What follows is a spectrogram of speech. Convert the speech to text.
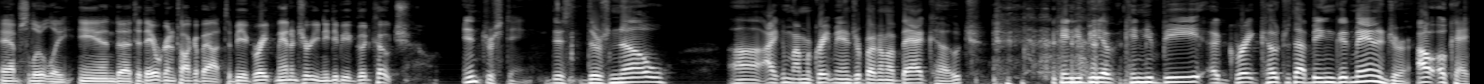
Absolutely. And uh, today we're going to talk about to be a great manager, you need to be a good coach. Interesting. This, there's no. Uh, I can, I'm a great manager, but I'm a bad coach. can you be a Can you be a great coach without being a good manager? Oh, okay.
